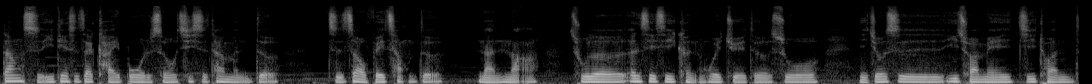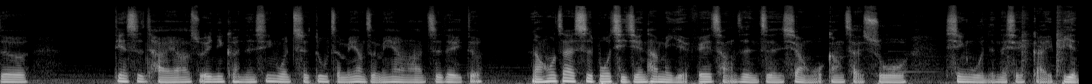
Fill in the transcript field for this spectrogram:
当时一电视在开播的时候，其实他们的执照非常的难拿。除了 NCC 可能会觉得说你就是一传媒集团的电视台啊，所以你可能新闻尺度怎么样怎么样啊之类的。然后在试播期间，他们也非常认真，像我刚才说新闻的那些改变，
